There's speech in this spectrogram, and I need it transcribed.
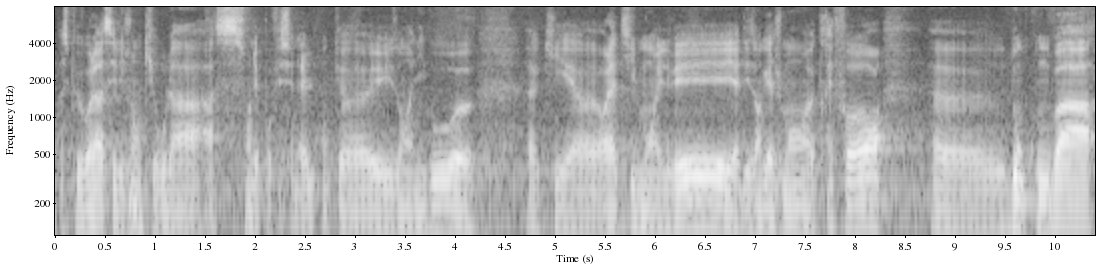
parce que voilà, c'est les gens qui roulent à, ce sont des professionnels, donc euh, ils ont un niveau euh, qui est relativement élevé, il y a des engagements très forts, donc on va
